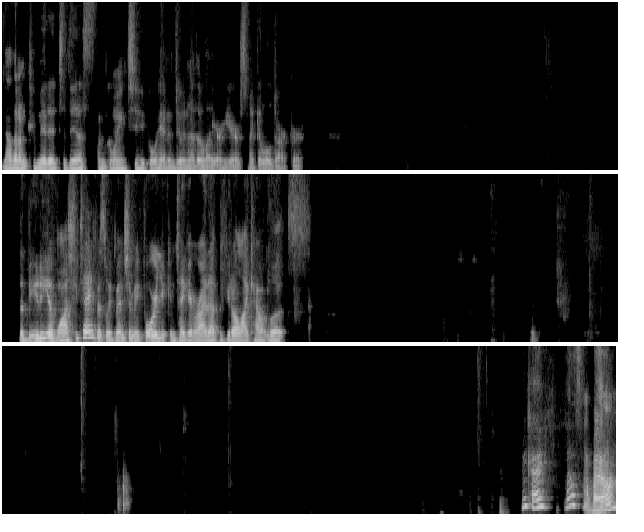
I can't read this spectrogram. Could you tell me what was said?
Now that I'm committed to this, I'm going to go ahead and do another layer here. So make it a little darker. The beauty of washi tape, as we've mentioned before, you can take it right up if you don't like how it looks. okay, that's not bad.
